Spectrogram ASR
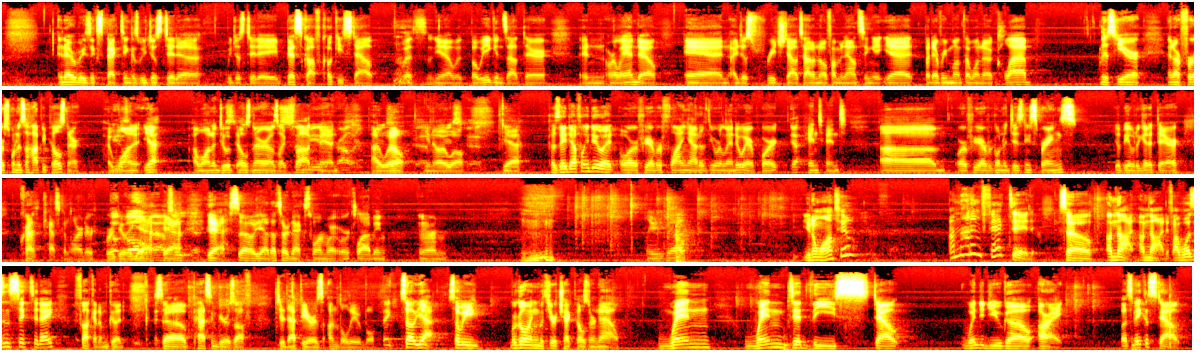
and everybody's expecting because we just did a we just did a Biscoff cookie stout with you know with Bowigens out there in Orlando, and I just reached out. to I don't know if I'm announcing it yet, but every month I want to collab this year, and our first one is a hoppy pilsner. I Beautiful. want it, yeah. I want to do a pilsner. I was like, fuck, man, I will. Yeah, you know, I will. Yeah, because they definitely do it. Or if you're ever flying out of the Orlando airport, Yeah. hint, hint. Um, or if you're ever going to Disney Springs, you'll be able to get it there. Cask and Larder. We're Oh, doing, oh, yeah, yeah, absolutely, yeah, So yeah, that's our next one. We're, we're collabing, and there you go. You don't want to? I'm not infected. So I'm not. I'm not. If I wasn't sick today, fuck it, I'm good. So passing beers off. Dude, that beer is unbelievable. Thank you. So yeah, so we we're going with your Czech Pilsner now. When when did the stout when did you go, all right, let's make a stout.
